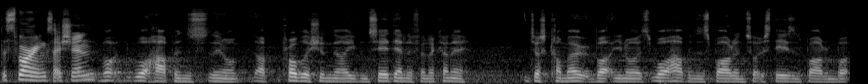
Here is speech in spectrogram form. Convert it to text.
the sparring session. What what happens? You know, I probably shouldn't have even said anything. I kind of just come out, but you know, it's what happens in sparring sort of stays in sparring, but.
